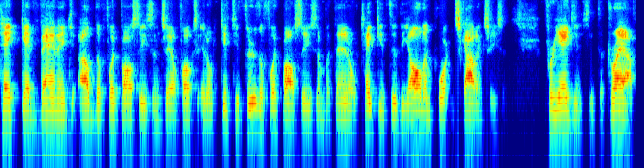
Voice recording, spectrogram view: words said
Take advantage of the football season sale, folks. It'll get you through the football season, but then it'll take you through the all important scouting season, free agency, the draft,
